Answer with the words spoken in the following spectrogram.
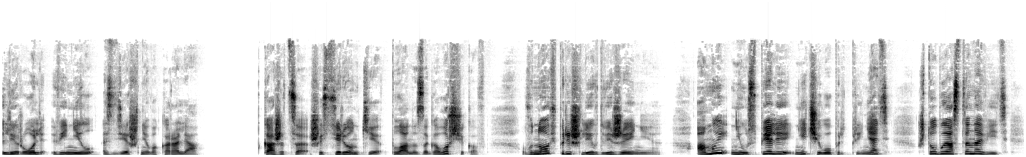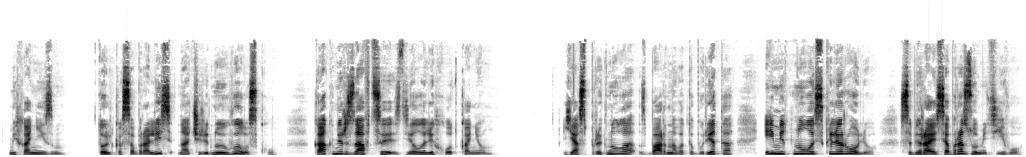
Лероль винил здешнего короля. Кажется, шестеренки плана заговорщиков вновь пришли в движение, а мы не успели ничего предпринять, чтобы остановить механизм. Только собрались на очередную вылазку, как мерзавцы сделали ход конем. Я спрыгнула с барного табурета и метнулась к Леролю, собираясь образумить его,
